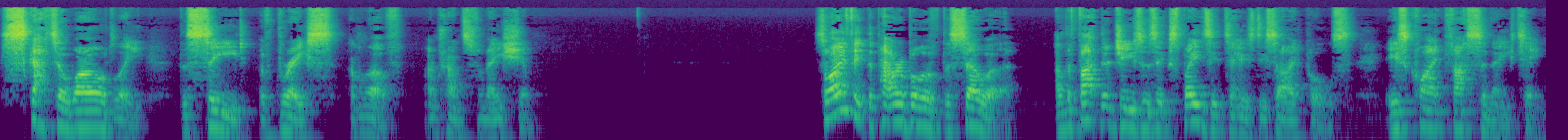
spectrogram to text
scatter wildly the seed of grace and love and transformation. So I think the parable of the sower and the fact that Jesus explains it to his disciples is quite fascinating.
